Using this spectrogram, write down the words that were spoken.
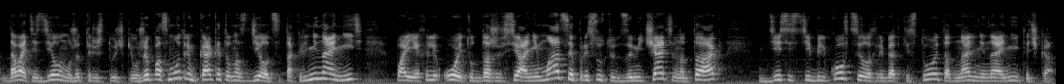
Давайте сделаем уже три штучки. Уже посмотрим, как это у нас делается. Так, льняная нить. Поехали. Ой, тут даже вся анимация присутствует. Замечательно. Так, 10 стебельков целых, ребятки, стоит одна льняная ниточка.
